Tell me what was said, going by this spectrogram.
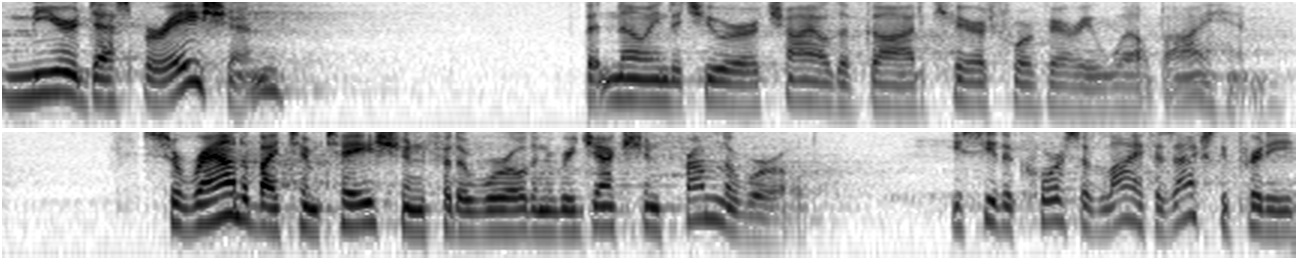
mere desperation, but knowing that you are a child of God, cared for very well by Him surrounded by temptation for the world and rejection from the world. You see, the course of life is actually pretty,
